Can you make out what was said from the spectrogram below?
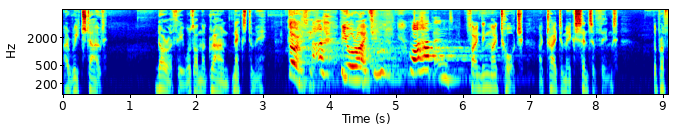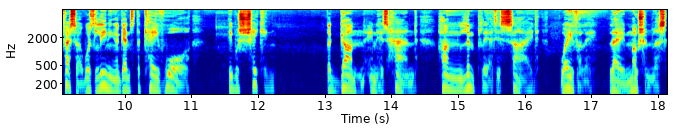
I reached out. Dorothy was on the ground next to me. Dorothy, uh, are you all right? What happened? Finding my torch, I tried to make sense of things. The professor was leaning against the cave wall. He was shaking. The gun in his hand hung limply at his side. Waverley lay motionless.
